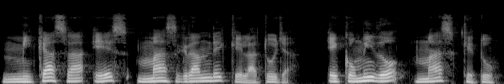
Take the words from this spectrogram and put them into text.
Mi casa es más grande que la tuya he comido más que tú.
